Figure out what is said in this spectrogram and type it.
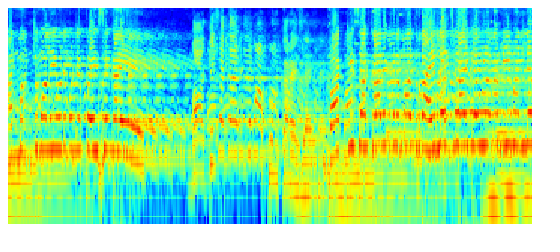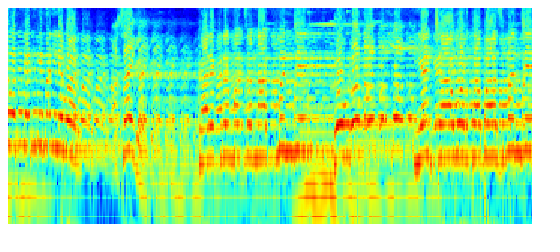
आणि मग तुम्हाला एवढे मोठे पैसे काय आहे? बाकीचा कार्यक्रम आपण करायचा आहे. बाकीचा कार्यक्रमात राहिलंच काय गवळण? मी म्हणल्यावर त्यांनी म्हणल्यावर. असं आहे काय? कार्यक्रमाचं नाक म्हणजे? गवळं नाही म्हणलं. यांच्या आवडता बाज म्हणजे?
